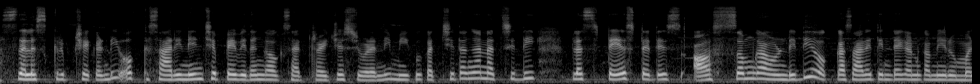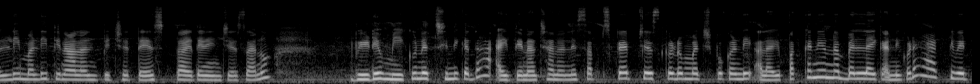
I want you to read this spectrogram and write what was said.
అస్సలు స్క్రిప్ట్ చేయకండి. ఒక్కసారి నేను చెప్పే విధంగా ఒకసారి ట్రై చేసి చూడండి. మీకు ఖచ్చితంగా నచ్చిద్ది. ప్లస్ టేస్ట్ అయితే ఆసమ్గా ఉండిద్ది. ఒక్కసారి తింటే కనుక మీరు మళ్ళీ మళ్ళీ తినాలనిపించే టేస్ట్తో అయితే నేను చేశాను. వీడియో మీకు నచ్చింది కదా అయితే నా ఛానల్ని సబ్స్క్రైబ్ చేసుకోవడం మర్చిపోకండి. అలాగే పక్కనే ఉన్న బెల్ ఐకాన్ని కూడా యాక్టివేట్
